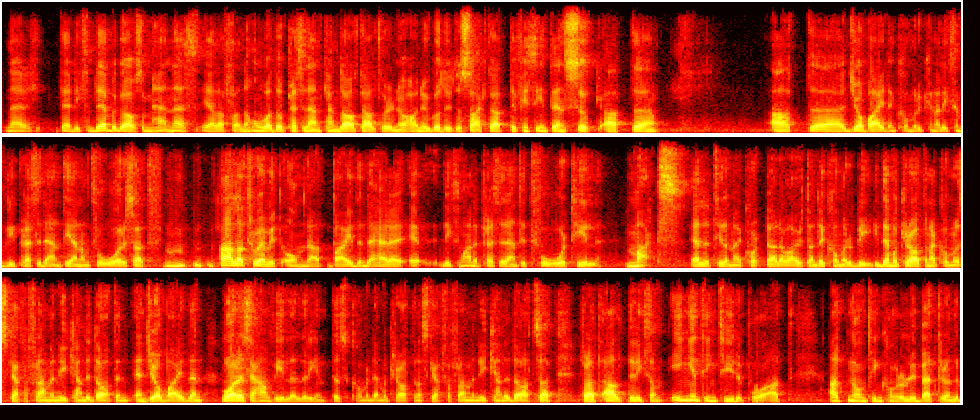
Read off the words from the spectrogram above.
när det, liksom, det begav som hennes, i alla fall när hon var då presidentkandidat och allt vad det nu har nu gått ut och sagt att det finns inte en suck att uh, att uh, Joe Biden kommer att kunna liksom bli president igen om två år. Så att alla tror jag vet om det, att Biden, det här är, liksom, han är president i två år till max eller till och med kortare, va? utan det kommer att bli, Demokraterna kommer att skaffa fram en ny kandidat än, en Joe Biden. Vare sig han vill eller inte så kommer Demokraterna skaffa fram en ny kandidat. Så att, för att allt, det liksom, ingenting tyder på att att någonting kommer att bli bättre under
